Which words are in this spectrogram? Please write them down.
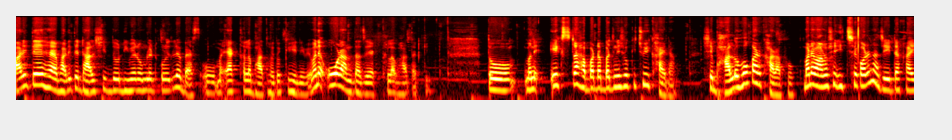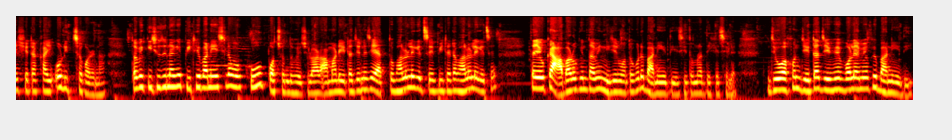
বাড়িতে হ্যাঁ বাড়িতে ডাল সিদ্ধ, ডিমের অমলেট করে দিলে ব্যাস, ও এক থালা ভাত হয়তো খেয়ে নেবে। মানে ওর আন্দাজে এক থালা ভাত আর কি। তো মানে এক্সট্রা হাব্বা ডাব্বা জিনিস ও কিছুই খায় না। সে ভালো হোক আর খারাপ হোক। মানে মানুষের ইচ্ছে করে না যে এটা খাই, সেটা খাই, ওর ইচ্ছে করে না। তবে কিছুদিন আগে পিঠে বানিয়েছিলাম, ওর খুব পছন্দ হয়েছিল। আর আমার এটা জেনে যে এত ভালো লেগেছে, পিঠেটা ভালো লেগেছে, তাই ওকে আবারও কিন্তু আমি নিজের মতো করে বানিয়ে দিয়েছি, তোমরা দেখেছিলে। যে ও এখন যেটা যেভাবে বলে, আমি ওকে বানিয়ে দিই।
